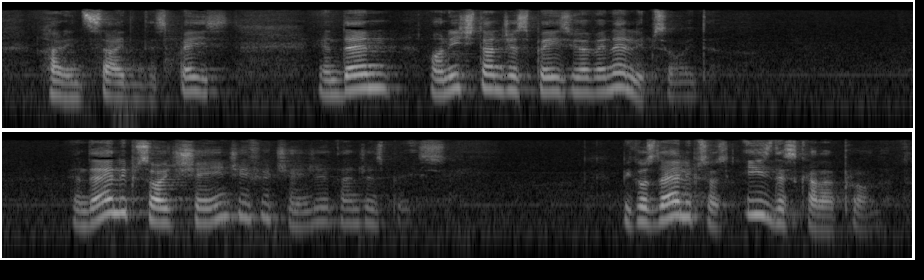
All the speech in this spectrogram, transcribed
are inside the space. And then on each tangent space, you have an ellipsoid. And the ellipsoid change if you change the tangent space. Because the ellipsoid is the scalar product.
